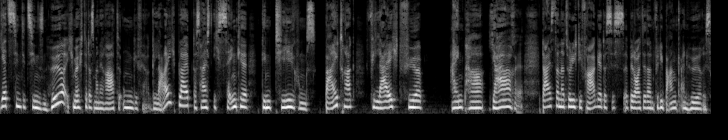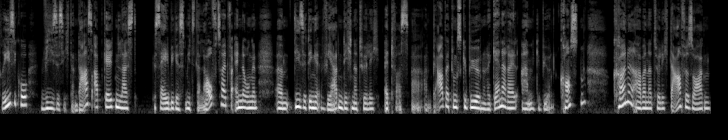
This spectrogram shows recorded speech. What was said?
Jetzt sind die Zinsen höher. Ich möchte, dass meine Rate ungefähr gleich bleibt. Das heißt, ich senke den Tilgungsbeitrag vielleicht für ein paar Jahre. Da ist dann natürlich die Frage, das ist, bedeutet dann für die Bank ein höheres Risiko, wie sie sich dann das abgelten lässt. Selbiges mit der Laufzeitveränderungen. Ähm, diese Dinge werden dich natürlich etwas äh, an Bearbeitungsgebühren oder generell an Gebühren kosten können aber natürlich dafür sorgen,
